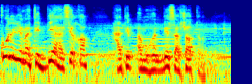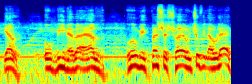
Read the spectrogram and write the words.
كل ما تديها ثقة هتبقى مهندسة شاطرة. يلا قوم بينا بقى يلا. قوم نتمشى شوية ونشوف الأولاد.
